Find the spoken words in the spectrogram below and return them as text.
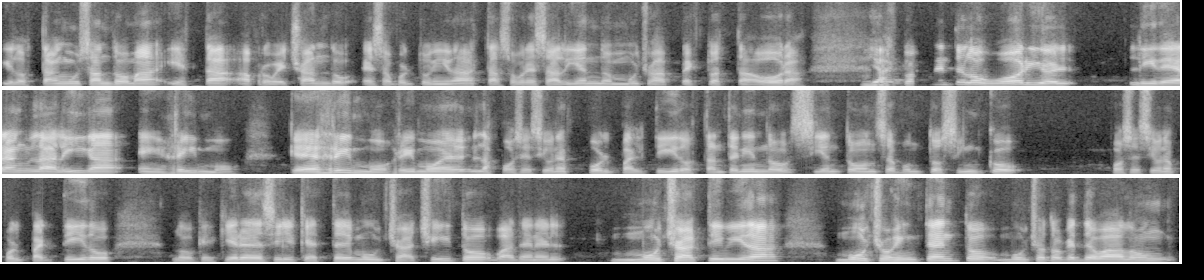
y lo están usando más y está aprovechando esa oportunidad, está sobresaliendo en muchos aspectos hasta ahora. Actualmente los Warriors lideran la liga en ritmo. ¿Qué es ritmo? Ritmo es las posesiones por partido. Están teniendo 111.5 posesiones por partido, lo que quiere decir que este muchachito va a tener mucha actividad, muchos intentos, muchos toques de balón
